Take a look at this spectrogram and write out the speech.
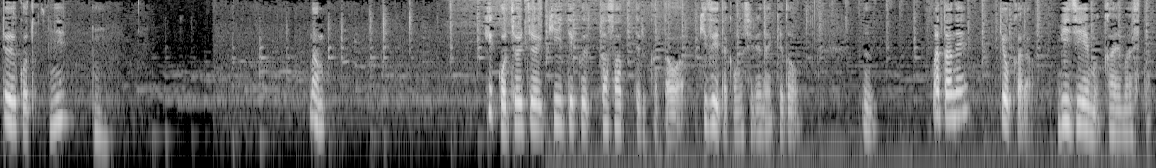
ということでね。うん。まあ結構ちょいちょい聞いてくださってる方は気づいたかもしれないけど、うん。またね、今日から BGM 変えました。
